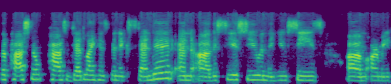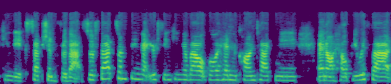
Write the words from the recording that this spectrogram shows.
the pass no pass deadline has been extended and uh, the CSU and the UCs um, are making the exception for that. So if that's something that you're thinking about, go ahead and contact me and I'll help you with that.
